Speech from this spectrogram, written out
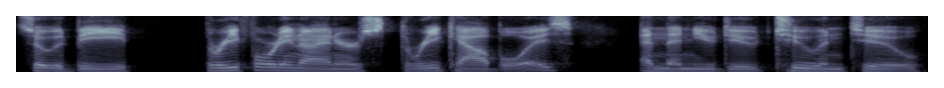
So it would be three 49ers, three Cowboys, and then you do two and two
